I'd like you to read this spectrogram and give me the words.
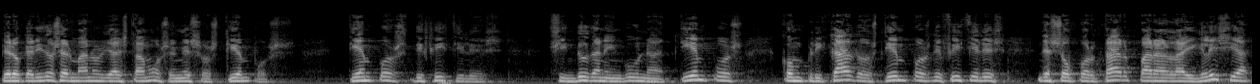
Pero, queridos hermanos, ya estamos en esos tiempos, tiempos difíciles, sin duda ninguna, tiempos complicados, tiempos difíciles de soportar para la Iglesia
